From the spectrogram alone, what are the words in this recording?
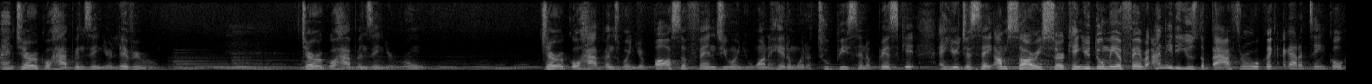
Man, Jericho happens in your living room. Jericho happens in your room. Jericho happens when your boss offends you and you want to hit him with a two piece and a biscuit, and you just say, I'm sorry, sir. Can you do me a favor? I need to use the bathroom real quick. I got a tinkle.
